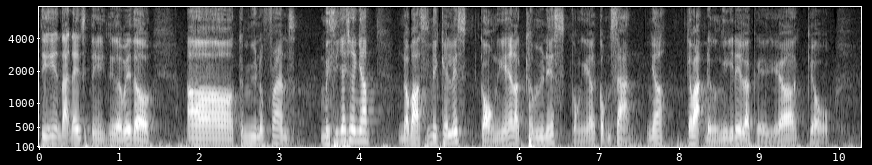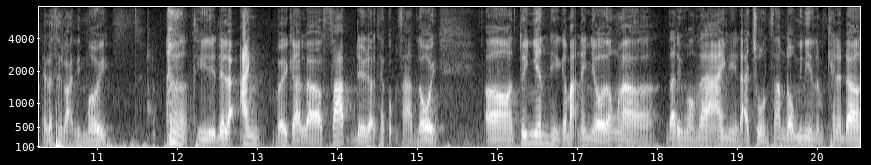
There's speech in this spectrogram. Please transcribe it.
Thì hiện tại đây thì, thì bây giờ ờ, uh, Commune of France. Mình xin nhắc trước nhá. Nó bảo syndicalist có nghĩa là communist có nghĩa là cộng sản nhá. Các bạn đừng nghĩ đây là cái uh, kiểu đấy là thể loại gì mới? Thì đây là anh với cả là pháp đều đã theo cộng sản rồi. Uh, tuy nhiên thì các bạn nên nhớ rằng là gia đình hoàng gia anh thì đã trốn sang dominion of canada.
